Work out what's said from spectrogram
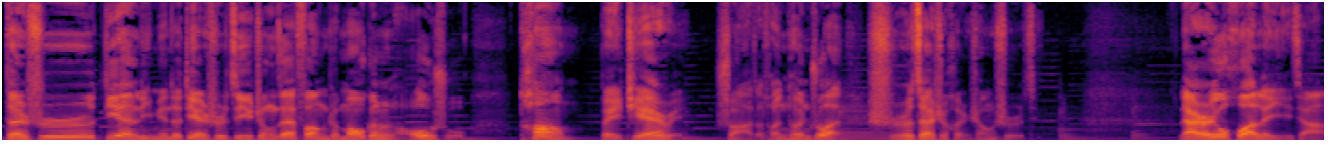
但是店里面的电视机正在放着猫跟老鼠，Tom 被 Jerry 耍得团团转，实在是很伤士气。俩人又换了一家，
